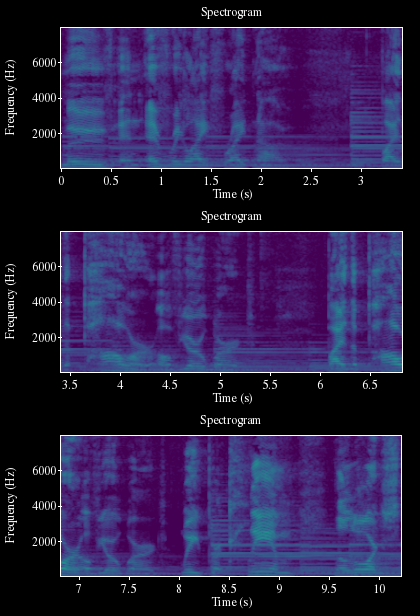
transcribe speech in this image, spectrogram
move in every life right now by the power of your word. By the power of your word, we proclaim the Lord's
